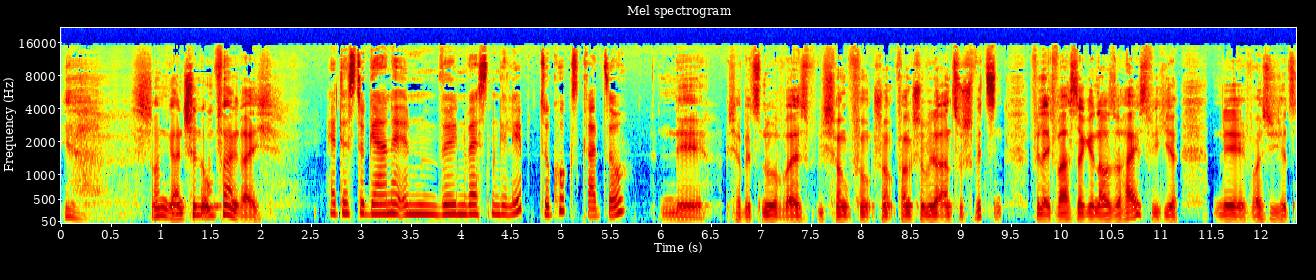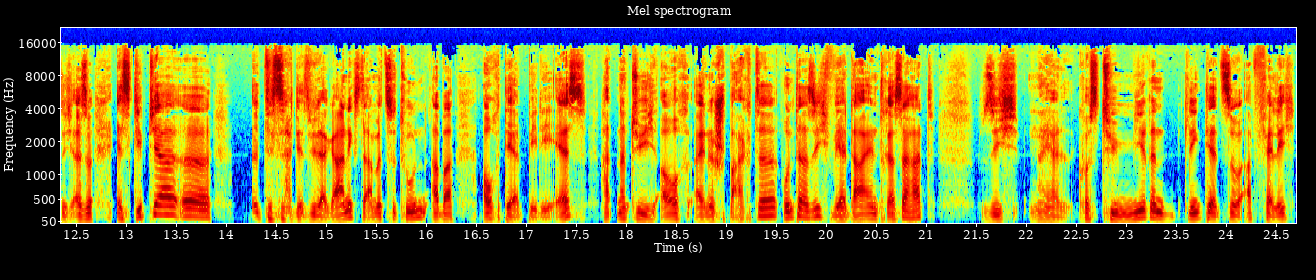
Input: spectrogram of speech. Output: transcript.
Ja, schon ganz schön umfangreich. Hättest du gerne im Wilden Westen gelebt? Du guckst gerade so. Nee, ich habe jetzt nur, weil ich fange fang schon wieder an zu schwitzen. Vielleicht war es da genauso heiß wie hier. Nee, weiß ich jetzt nicht. Also es gibt ja äh, das hat jetzt wieder gar nichts damit zu tun, aber auch der BDS hat natürlich auch eine Sparte unter sich. Wer da Interesse hat, sich, naja, kostümieren klingt jetzt so abfällig.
